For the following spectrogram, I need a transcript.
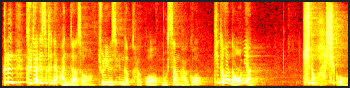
그래 그 자리에서 그냥 앉아서 주님을 생각하고 묵상하고 기도가 나오면 기도하시고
